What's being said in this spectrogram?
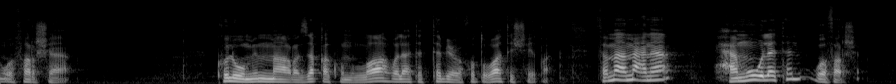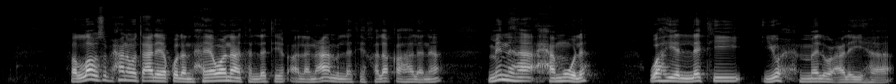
وفرشا. كلوا مما رزقكم الله ولا تتبعوا خطوات الشيطان. فما معنى حمولة وفرشا؟ فالله سبحانه وتعالى يقول أن الحيوانات التي الأنعام التي خلقها لنا منها حمولة وهي التي يحمل عليها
